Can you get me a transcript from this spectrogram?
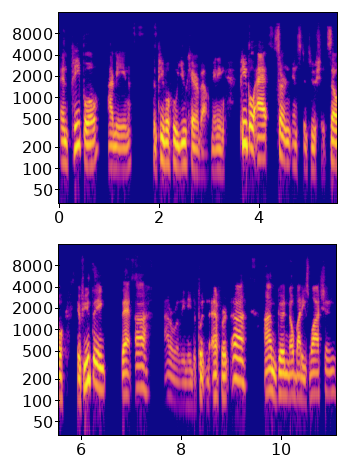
And people, I mean, the people who you care about, meaning people at certain institutions. So if you think that, uh, I don't really need to put in the effort, uh, I'm good, nobody's watching,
